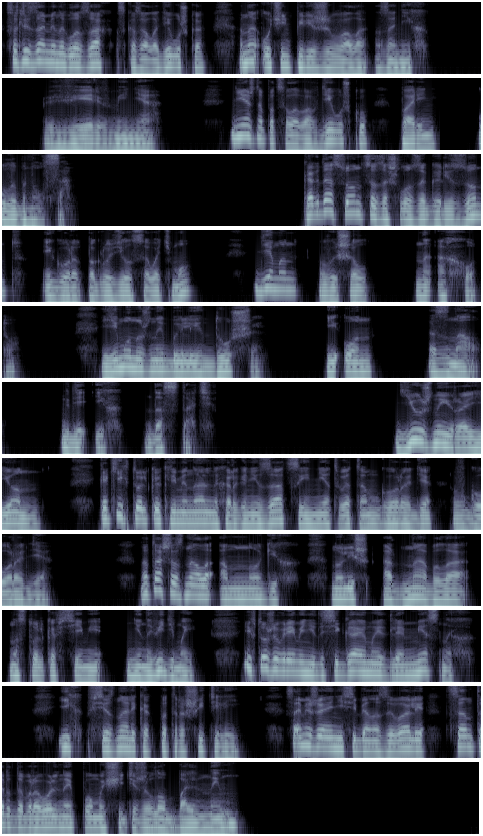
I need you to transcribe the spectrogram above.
Со слезами на глазах, — сказала девушка, она очень переживала за них. «Верь в меня». Нежно поцеловав девушку, парень улыбнулся. Когда солнце зашло за горизонт и город погрузился во тьму, демон вышел на охоту. Ему нужны были души, и он знал, где их достать. Южный район. Каких только криминальных организаций нет в этом городе, в городе. Наташа знала о многих, но лишь одна была настолько всеми ненавидимой и в то же время недосягаемой для местных. Их все знали как потрошителей. Сами же они себя называли «Центр добровольной помощи тяжело больным».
